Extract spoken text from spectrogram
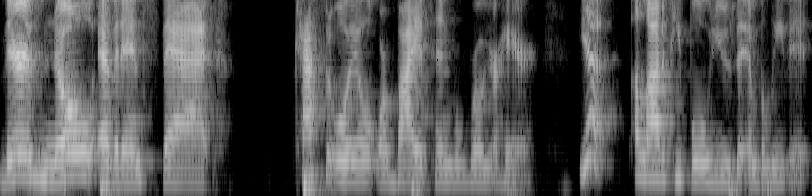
there is no evidence that castor oil or biotin will grow your hair. Yet, a lot of people use it and believe it.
